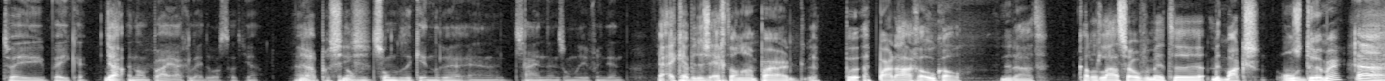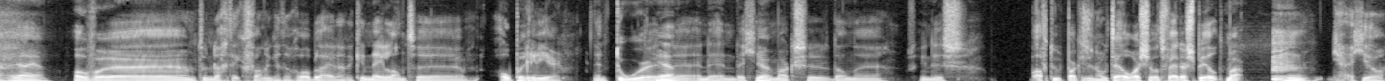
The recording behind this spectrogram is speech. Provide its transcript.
twee weken. Ja. En dan een paar jaar geleden was dat, ja. Ja, En dan precies. zonder de kinderen en zijn en zonder je vriendin. Ja, ik heb het dus echt al een paar, een paar dagen ook al. Inderdaad. Ik had het laatst over met, eh, met Max, onze drummer. Ah, ja, ja. Over, eh, toen dacht ik van, ik ben toch wel blij dat ik in Nederland eh, opereer. En tour. En, Ja. eh, en, en dat je Ja. Max dan misschien dus... Af en toe pak je een hotel als je wat verder speelt. Maar ja, joh,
